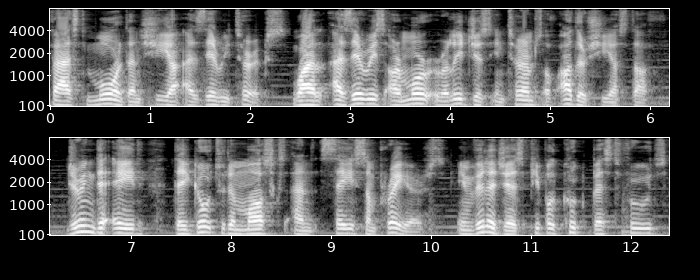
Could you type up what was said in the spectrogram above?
fast more than Shia Azeri Turks, while Azeris are more religious in terms of other Shia stuff. During the Eid, they go to the mosques and say some prayers. In villages, people cook best foods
